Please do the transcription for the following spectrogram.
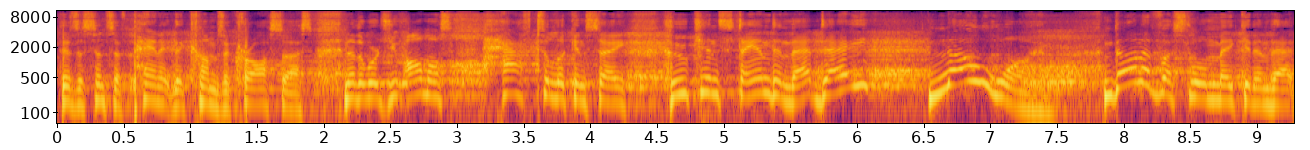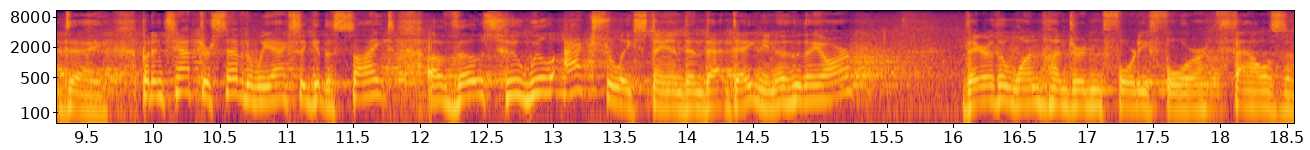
There's a sense of panic that comes across us. In other words, you almost have to look and say, Who can stand in that day? No one. None of us will make it in that day. But in chapter 7, we actually get a sight of those who will actually stand in that day. You know who they are? They are the 144,000.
